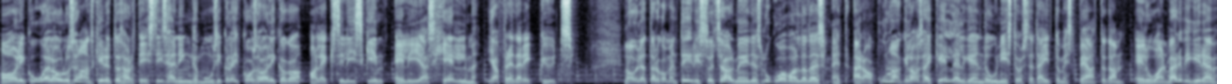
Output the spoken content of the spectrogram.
Aalika uue laulu sõnad kirjutas artist ise ning muusika lõid koos Aalikaga Aleksi Liski, Elias Helm ja Frederik Küüts lauljatar kommenteeris sotsiaalmeedias lugu avaldades, et ära kunagi lase kellelgi enda unistuste täitumist peatada. elu on värvikirev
